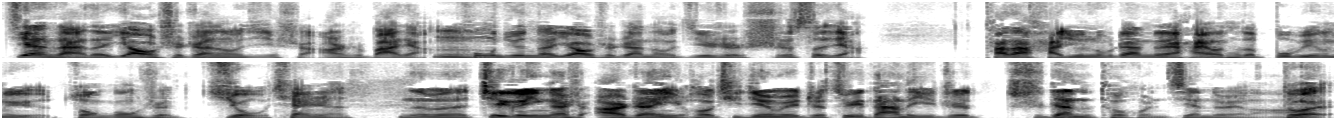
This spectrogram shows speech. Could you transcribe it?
舰载的钥匙战斗机是二十八架，嗯空军的钥匙战斗机是十四架，它的海军陆战队还有他的步兵旅总共是九千人。那么这个应该是二战以后迄今为止最大的一支实战的特混舰队了啊。，对，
